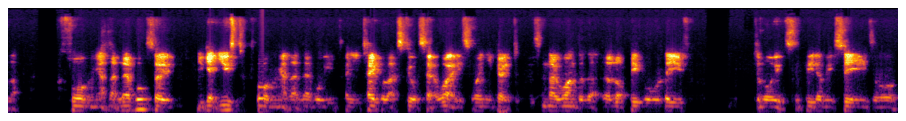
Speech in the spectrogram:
like performing at that level. So you get used to performing at that level, and you take all that skill set away. So when you go, to, it's no wonder that a lot of people will leave Deloitte's or PwC's or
